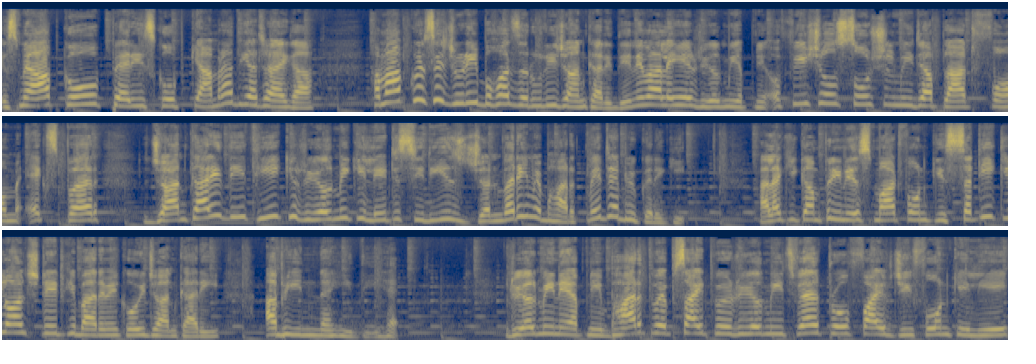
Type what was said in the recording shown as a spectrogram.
इसमें आपको पेरिस्कोप कैमरा दिया जाएगा हम आपको इससे जुड़ी बहुत ज़रूरी जानकारी देने वाले हैं। रियलमी अपने official social media platform X पर जानकारी दी थी कि रियलमी की लेटेस्ट सीरीज़ जनवरी में भारत में डेब्यू करेगी। हालाँकि कंपनी ने स्मार्टफ़ोन की सटीक लॉन्च डेट के बारे में कोई जानकारी अभी नहीं दी है। रियलमी ने अपनी भारत वेबसाइट पर रियलमी 12 प्रो 5G फ़ोन के लिए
